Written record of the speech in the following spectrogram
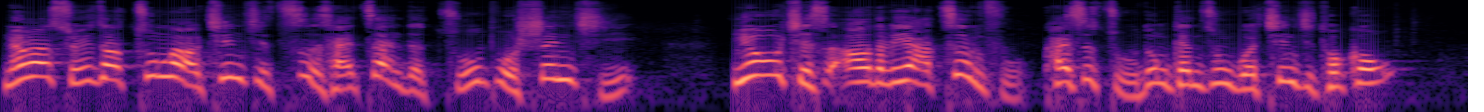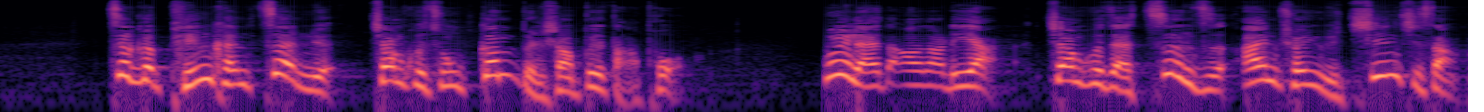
然而，随着中澳经济制裁战的逐步升级，尤其是澳大利亚政府开始主动跟中国经济脱钩，这个平衡战略将会从根本上被打破。未来的澳大利亚将会在政治安全与经济上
